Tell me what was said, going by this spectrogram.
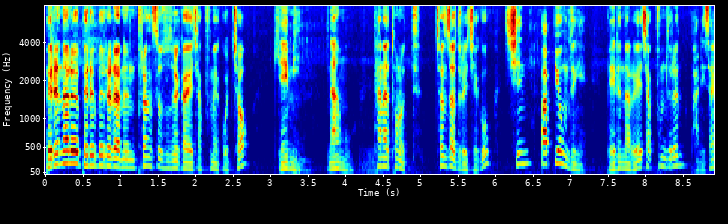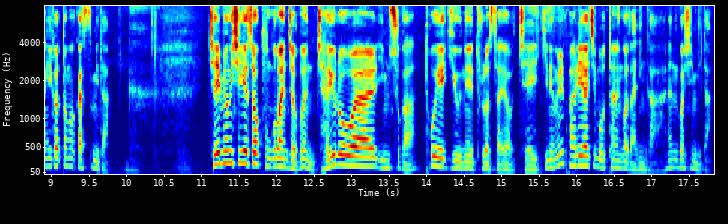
베르나르 베르베르라는 프랑스 소설가의 작품에 꽂혀 개미, 나무, 타나토노트, 천사들의 제국, 신, 빠삐용 등의 베르나르의 작품들은 반 이상 읽었던 것 같습니다. 제 명식에서 궁금한 점은 자유로워야 할 임수가 토의 기운에 둘러싸여 제 기능을 발휘하지 못하는 것 아닌가 하는 것입니다.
